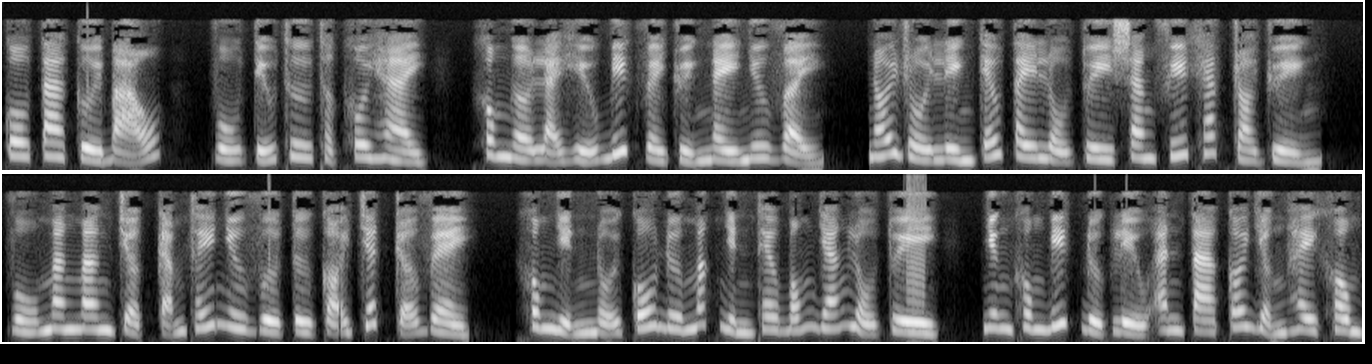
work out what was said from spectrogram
cô ta cười bảo, vụ tiểu thư thật khôi hài, không ngờ lại hiểu biết về chuyện này như vậy, nói rồi liền kéo tay lộ tùy sang phía khác trò chuyện, vụ mang mang chợt cảm thấy như vừa từ cõi chết trở về, không nhịn nổi cố đưa mắt nhìn theo bóng dáng lộ tùy, nhưng không biết được liệu anh ta có giận hay không,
